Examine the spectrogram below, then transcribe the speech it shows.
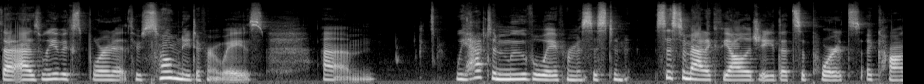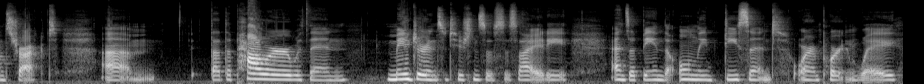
that as we've explored it through so many different ways, um, we have to move away from a system systematic theology that supports a construct um, that the power within major institutions of society ends up being the only decent or important way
